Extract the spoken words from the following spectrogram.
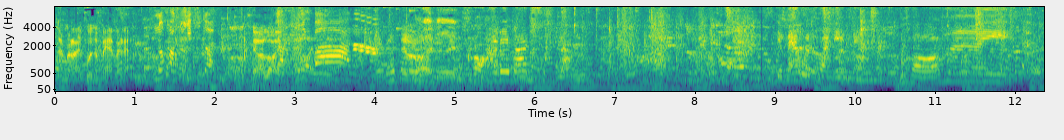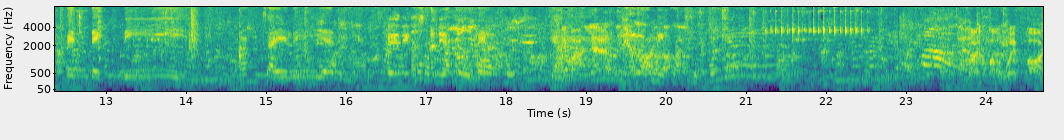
ไม่เป็นไรคุยกับแม่ไปแหละหนูขอคิดก่อนแต่อร่อยอยากได้บ้านได้บ้านเลยขอให้ได้บ้านสิบหลังเดี๋ยวแม่อวยพรเองเนี่ยขอให้เป็นเด็กดี ตั้งใจเรียนประสบความสำเร็จทุกอย่างแล้วก็มีความสุขเยอะบอยขออวยพร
